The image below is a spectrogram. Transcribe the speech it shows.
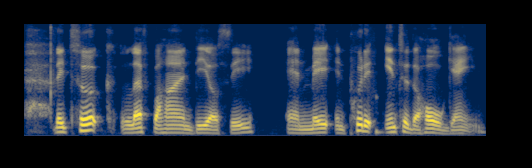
they took Left Behind DLC and made and put it into the whole game.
